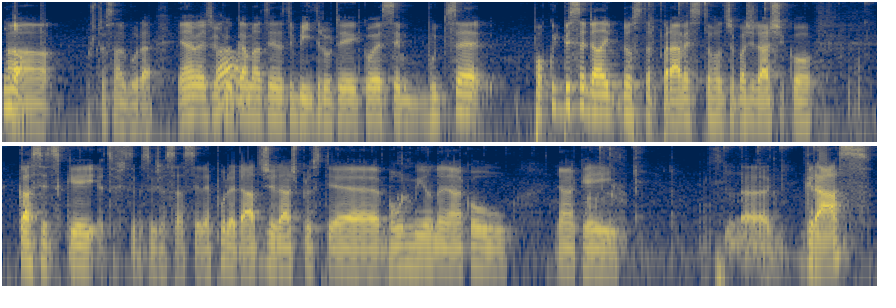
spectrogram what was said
No, A už to snad bude. Já nevím, jestli koukám na ty, ty beetrooty, jako jestli buď se, pokud by se dali dostat právě z toho třeba, že dáš jako klasický, což si myslím, že se asi nepůjde dát, že dáš prostě bone meal na nějakou, nějaký uh, gras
